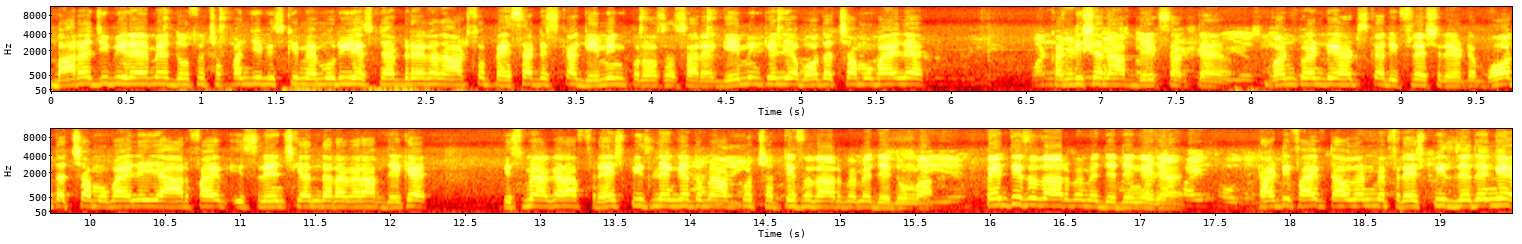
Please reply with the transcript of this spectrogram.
बारह जी बी रैम है दो सौ छप्पन जी बी इसकी मेमोरी है स्नैपड्रैगन आठ सौ पैंसठ इसका गेमिंग प्रोसेसर है। गेमिंग के लिए बहुत अच्छा मोबाइल है। कंडीशन आप देख सकते है। हैं वन ट्वेंटी हर्ट्स का रिफ्रेश रेट है। बहुत अच्छा मोबाइल है ये आर फाइव इस रेंज के अंदर अगर आप देखें इसमें अगर आप फ्रेश पीस लेंगे तो मैं आपको छत्तीस हज़ार रुपये में दे दूँगा। पैंतीस हज़ार रुपये में दे देंगे जाए थर्टी फाइव थाउज़ेंड में फ्रेश पीस दे देंगे।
